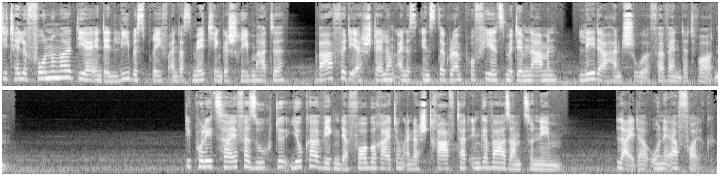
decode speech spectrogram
Die Telefonnummer, die er in den Liebesbrief an das Mädchen geschrieben hatte, war für die Erstellung eines Instagram-Profils mit dem Namen Lederhandschuhe verwendet worden. Die Polizei versuchte, Jukka wegen der Vorbereitung einer Straftat in Gewahrsam zu nehmen. Leider ohne Erfolg.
